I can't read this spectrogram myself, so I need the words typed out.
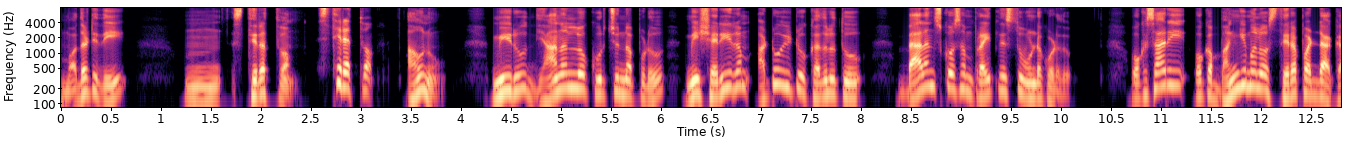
మొదటిది స్థిరత్వం. స్థిరత్వం. అవును. మీరు ధ్యానంలో కూర్చున్నప్పుడు మీ శరీరం అటూ ఇటూ కదులుతూ బ్యాలెన్స్ కోసం ప్రయత్నిస్తూ ఉండకూడదు. ఒకసారి ఒక భంగిమలో స్థిరపడ్డాక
